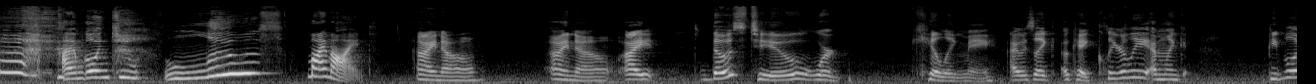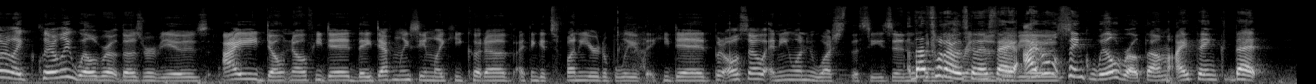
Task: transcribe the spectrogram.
I am going to lose my mind. I know. I know. I those two were killing me. I was like, okay, clearly I'm like people are like clearly Will wrote those reviews. I don't know if he did. They definitely seem like he could have. I think it's funnier to believe that he did, but also anyone who watched the season That's what I was going to say. those I don't think Will wrote them. I think that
